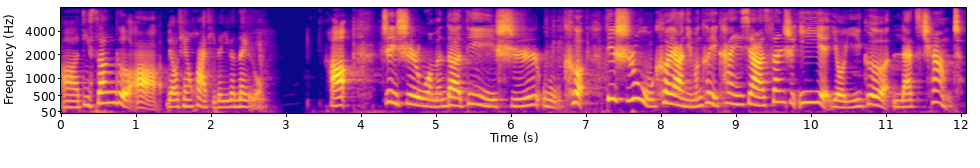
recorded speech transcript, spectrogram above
啊第三个啊聊天话题的一个内容。好，这是我们的第十五课。第十五课呀，你们可以看一下三十一页，有一个 Let's chant。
